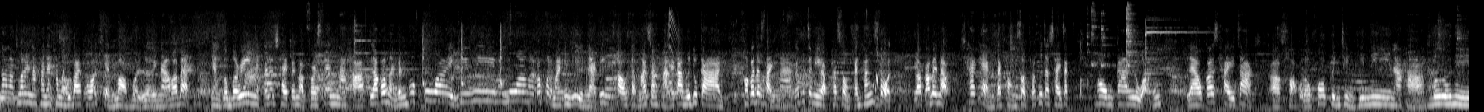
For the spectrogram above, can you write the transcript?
น่ารักมากนะคะในคำอธิบายเพราะว่าเขียนบอกหมดเลยนะว่าแบบอย่างตัวเบอร์รี่เนี่ยก็จะใช้เป็นแบบเ e อร์เซนต์นะคะ แล้วก็เหมือนเป็นพวกกล้วยกีวีมะม่วงแล้วก็ผลไม้อื่นๆเนี่ยที่เขาสามารถจังหาได้ตามฤดูกาลเขาก็จะใส่มาก็คือจะมีแบบผสมกันทั้งสด แล้วก็เป็นแบบ แช่แข็งแต่ของสดก็คือจะใช้จากโครงการหลวง แล้วก็ใช้จากอของโลโก้พื้นถิ่นที่นี่นะคะ มือนี้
